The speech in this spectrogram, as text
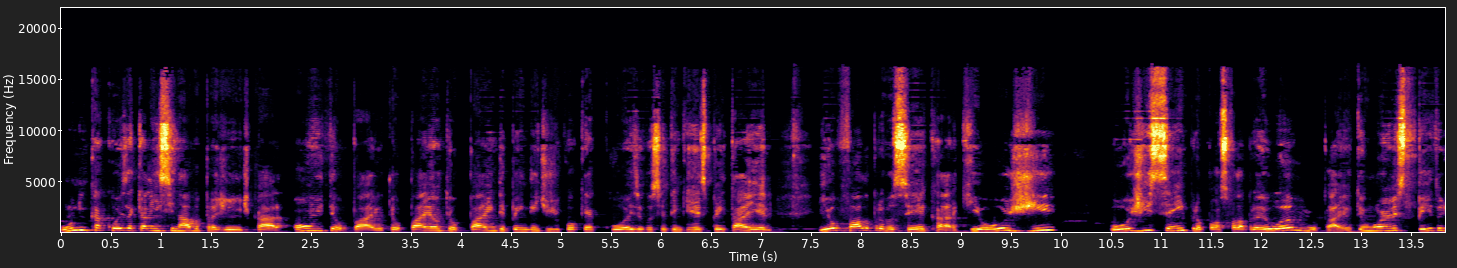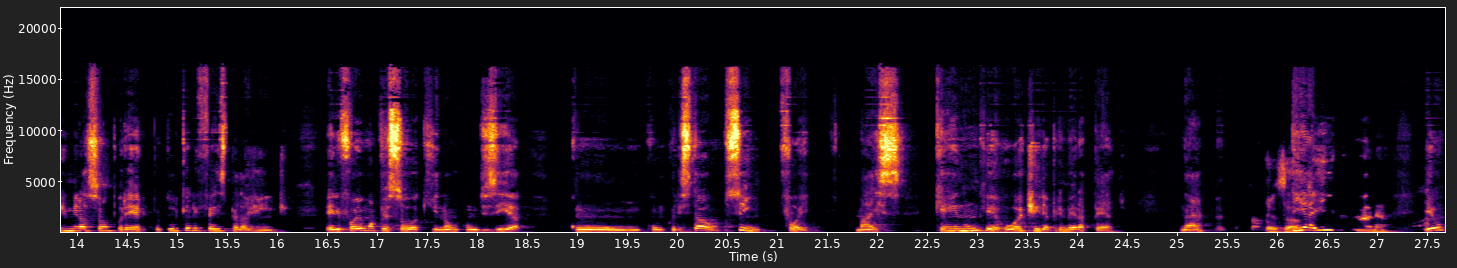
a única coisa que ela ensinava pra gente, cara, honre teu pai. O teu pai é o teu pai, independente de qualquer coisa, você tem que respeitar ele. E eu falo para você, cara, que hoje, hoje e sempre eu posso falar para eu amo meu pai. Eu tenho o maior respeito e admiração por ele, por tudo que ele fez pela gente. Ele foi uma pessoa que não condizia com, com cristão? Sim, foi mas quem nunca errou atire a primeira pedra, né? Exato. E aí, cara, eu,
